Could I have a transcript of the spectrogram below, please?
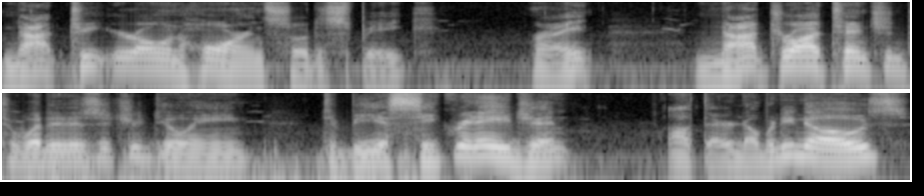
not toot your own horn, so to speak, right? Not draw attention to what it is that you're doing, to be a secret agent, out there nobody knows?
